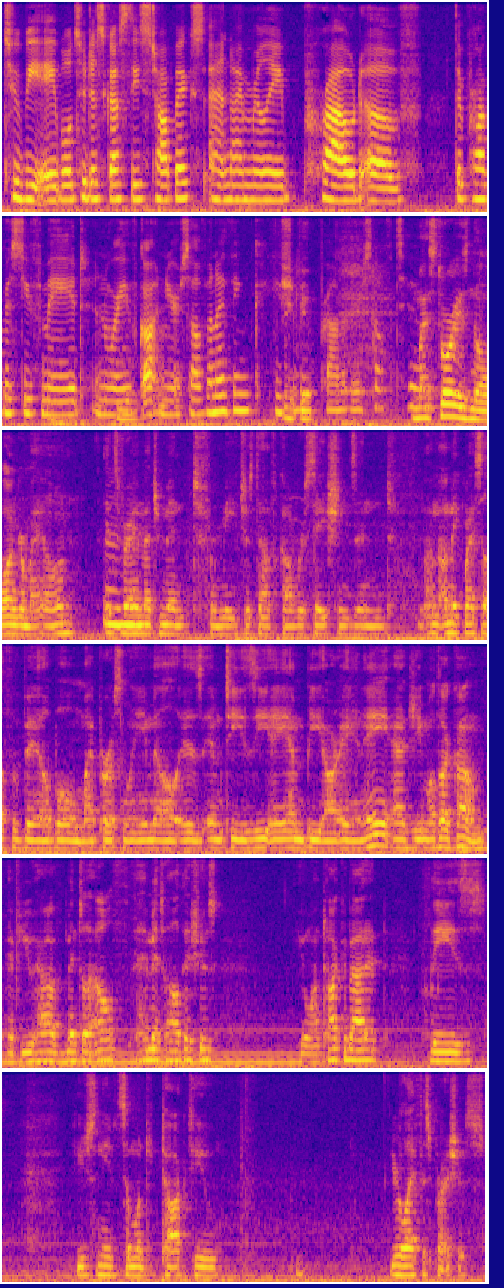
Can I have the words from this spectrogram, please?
to be able to discuss these topics and i'm really proud of the progress you've made and where you've gotten yourself and i think you should be proud of yourself too My story is no longer my own. It's Mm-hmm. very much meant for me just to have conversations, and I'll make myself available. My personal email is mtzambrana at gmail.com. If you have mental health mental health issues, you want to talk about it, please. If you just need someone to talk to, your life is precious.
